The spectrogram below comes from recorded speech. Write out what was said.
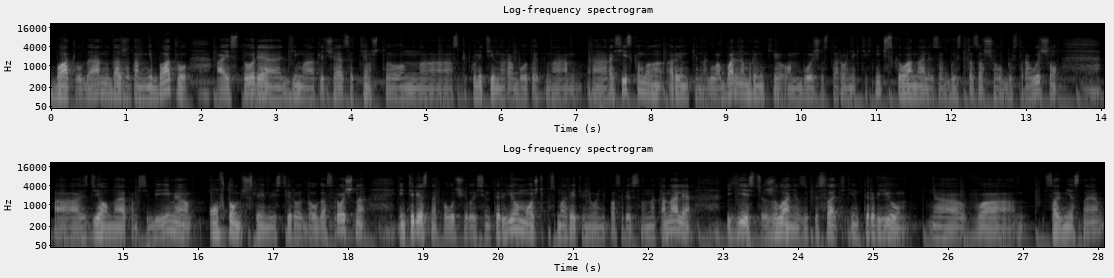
батл, да, ну даже там не батл, а история. Дима отличается тем, что он э, спекулятивно работает на российском рынке, на глобальном рынке, он больше сторонник технического анализа, быстро зашел, быстро вышел, а, сделал на этом себе имя. Он в том числе инвестирует долгосрочно. Интересное получилось интервью, можете посмотреть у него непосредственно на канале. Есть желание записать интервью а, в совместное,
